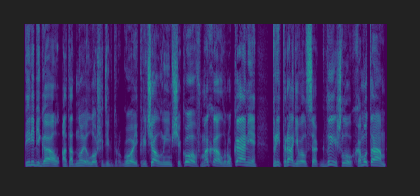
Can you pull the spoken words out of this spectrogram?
перебегал от одной лошади к другой, кричал на имщиков, махал руками, притрагивался к дышлу, хомутам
